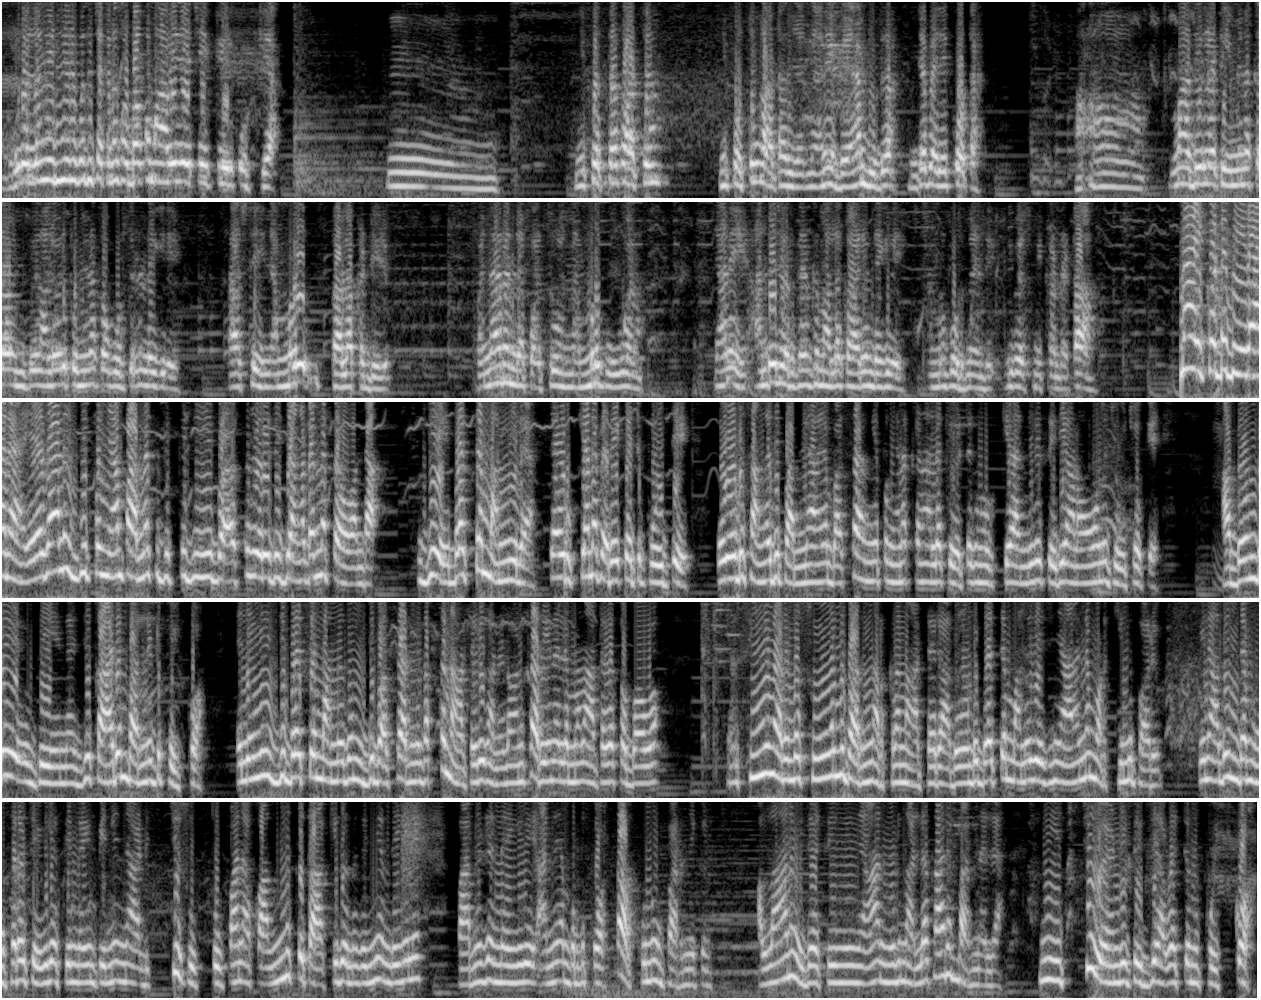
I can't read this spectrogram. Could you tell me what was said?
അതൊരു കൊല്ലം കഴിഞ്ഞ് കഴിഞ്ഞപ്പോ ചെക്കനെ സ്വഭാവം മാറി ചേച്ചി ഒരു കുട്ടിയ. നീ ഇപ്പൊ എത്താ കാട്ടുക നീ പൊത്തും കാട്ടാറില്ല ഞാൻ വേഗം വിടുക. എന്റെ പെരേക്കോട്ടെ ആ ആ. അതിലുള്ള ടീമിനൊക്കെ ഇപ്പൊ നല്ലൊരു പെണ്ണിനൊക്കെ കൊടുത്തിട്ടുണ്ടെങ്കിലേ ലാസ്റ്റ് നമ്മൾ തലാക്കേണ്ടി വരും. പതിനാറല്ല പത്തു നമ്മൾ പോവാണ്. ഞാനേ അന്റെ ചെറുക്കനക്ക് നല്ല കാര്യം ഉണ്ടെങ്കിലേ നമ്മൾ കൊടുക്കുന്നുണ്ട്. ഈ വിഷമിക്കണ്ട കേട്ടാ ആയിക്കോട്ടെ ബീരാന. ഏതാണ് ഇജ്ജിപ്പൊ ഞാൻ പറഞ്ഞ സ്ഥിതിക്ക് ജി ബസ് കയറിയിട്ട് ഇജ്ജി അങ്ങോട്ട് തന്നെ പോവണ്ട. ഇജ്ജി ഇവിടത്തെ മന്നില്ല ഞാൻ ഉറുക്കാന്റെ പെരേക്കായിട്ട് പോയിട്ട് ഓരോട് സംഗതി പറഞ്ഞാ. ഞാൻ ബസ് ഇറങ്ങിയപ്പോ ഇങ്ങനെ നല്ല കേട്ട് ഇങ്ങനെ ഉറുക്കിയ. എന്തിന് ശരിയാണോ എന്ന് ചോദിച്ചോക്കെ അതുകൊണ്ട് പിന്നെ ഇജ്ജി കാര്യം പറഞ്ഞിട്ട് പോയിക്കോ. അല്ലെങ്കിൽ ഇജ്ജ് ഇവിടത്തെ വന്നതും ഇജ്ജ് ബസ് അറിഞ്ഞതൊക്കെ നാട്ടുകാർ കണ്ടിടും എനിക്ക് അറിയണല്ലോ നമ്മുടെ നാട്ടുകാരുടെ സ്വഭാവം. സീ എന്ന് പറയുമ്പോ സൂ എന്ന് പറഞ്ഞ് നടക്കണം നാട്ടുകാർ അതുകൊണ്ട് ഇവിടത്തെ വന്ന് ചേച്ചി ഞാൻ തന്നെ മുടക്കിന്ന് പറയും. പിന്നെ അത് എന്റെ മൂപ്പരെ ചെവിലെത്തിണ്ടെങ്കിൽ പിന്നെ ഞാൻ അടിച്ച് സുത്തൂപ്പാനാക്കും അന്നൊക്കെ താക്കി തന്നു ഇനി എന്തെങ്കിലും പറഞ്ഞിട്ടുണ്ടെങ്കിൽ അന്നെ ഞാൻ പറഞ്ഞ് പുറത്താക്കുന്നു പറഞ്ഞേക്കണം അള്ളാന്ന് വിചാരിച്ചു ഞാൻ എന്നോട് നല്ല കാര്യം പറഞ്ഞല്ല. നീ ഇച്ചു വേണ്ടിട്ട് ഇജ്ജ് അവിടെ ഒന്ന് പൊയ്ക്കോ.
